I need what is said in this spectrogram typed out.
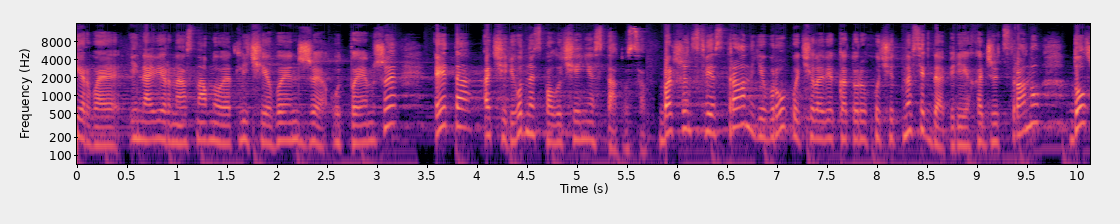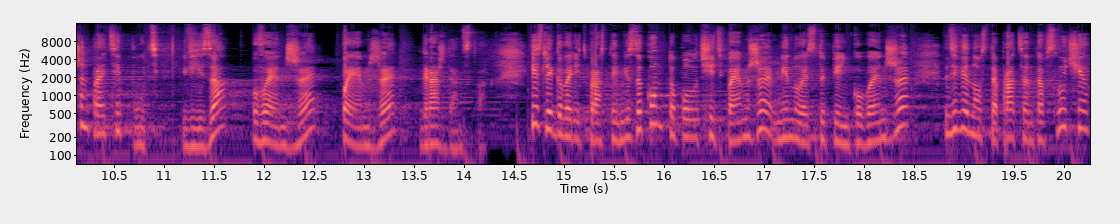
Первое и, наверное, основное отличие ВНЖ от ПМЖ – это очередность получения статусов. В большинстве стран Европы человек, который хочет навсегда переехать жить в страну, должен пройти путь – виза, ВНЖ, ПМЖ гражданство. Если говорить простым языком, то получить ПМЖ, минуя ступеньку ВНЖ, в 90% случаев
